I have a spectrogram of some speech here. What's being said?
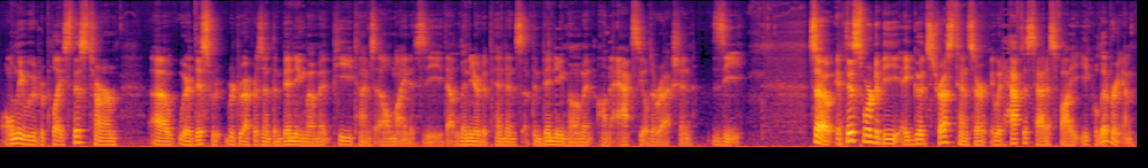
only we would replace this term uh, where this would represent the bending moment p times L minus z, that linear dependence of the bending moment on the axial direction z. So if this were to be a good stress tensor, it would have to satisfy equilibrium.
